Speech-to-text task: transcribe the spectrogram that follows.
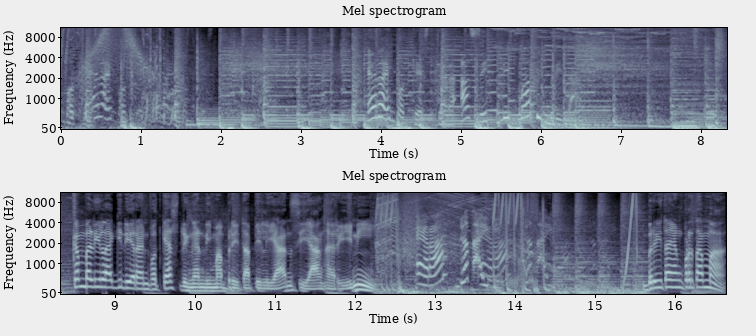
Era Podcast. Era Podcast. Cara asik nikmatin berita. Kembali lagi di Rain Podcast dengan 5 berita pilihan siang hari ini. Era.id. Berita yang pertama,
